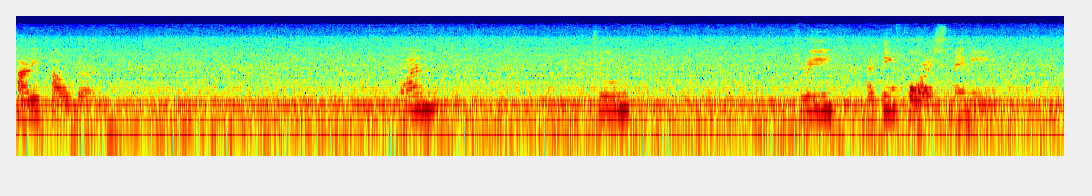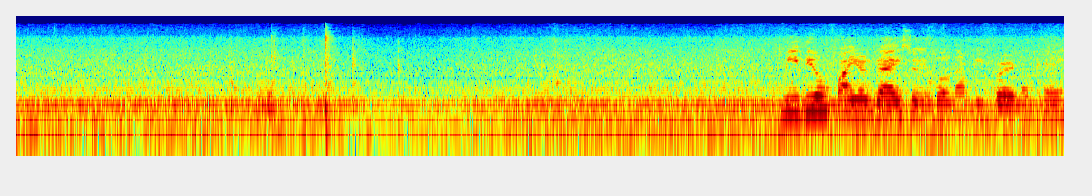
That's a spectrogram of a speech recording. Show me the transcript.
curry powder. One two three. I think four is many medium fire guys so it will not be burned okay?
